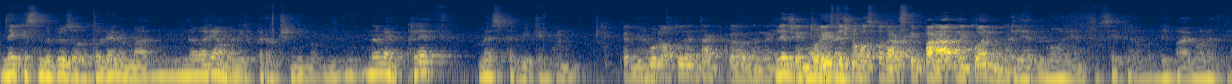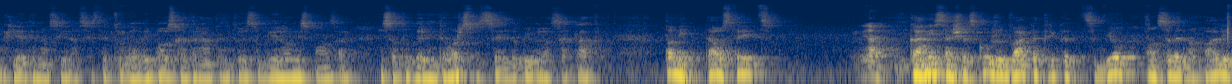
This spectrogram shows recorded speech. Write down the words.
nekaj sem dobil zagotovljeno, ne verjamem njih preveč. Ne vem, klet me skrbi. Ker bi ja. bilo tudi tak eh, turistično-gospodarski paradni konj. Klet bi moral, vse te bi pa imeli in kleti nosila, se ste tudi bi polska trata in to so bili glavni sponsor in so tudi delili te vrste, se je dobivalo vse klap. To ni, ta ostric, ja. kar nisem še skužil, dvakrat, trikrat sem bil, on se vedno hvali.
